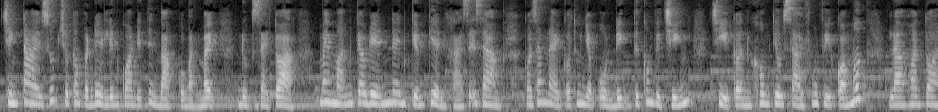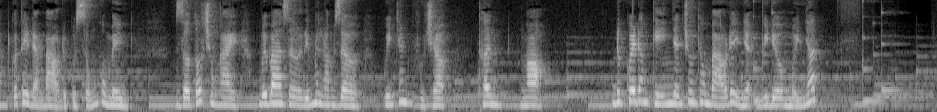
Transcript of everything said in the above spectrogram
Chính tài giúp cho các vấn đề liên quan đến tiền bạc của bản mệnh được giải tỏa, may mắn kéo đến nên kiếm tiền khá dễ dàng. Con giáp này có thu nhập ổn định từ công việc chính, chỉ cần không tiêu xài phung phí quá mức là hoàn toàn có thể đảm bảo được cuộc sống của mình. Giờ tốt trong ngày 13 giờ đến 15 giờ, quý nhân phù trợ, thân, ngọ. Đừng quên đăng ký nhấn chuông thông báo để nhận video mới nhất.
